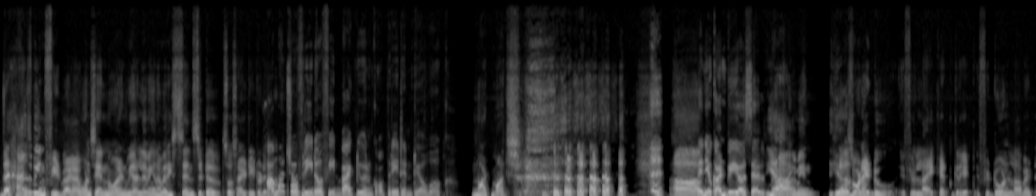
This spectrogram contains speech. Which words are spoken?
There has been feedback. I won't say no, and we are living in a very sensitive society today. How much of reader feedback do you incorporate into your work? Not much. uh, then you can't be yourself. yeah, I mean, here's what I do. If you like it, great. If you don't love it,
